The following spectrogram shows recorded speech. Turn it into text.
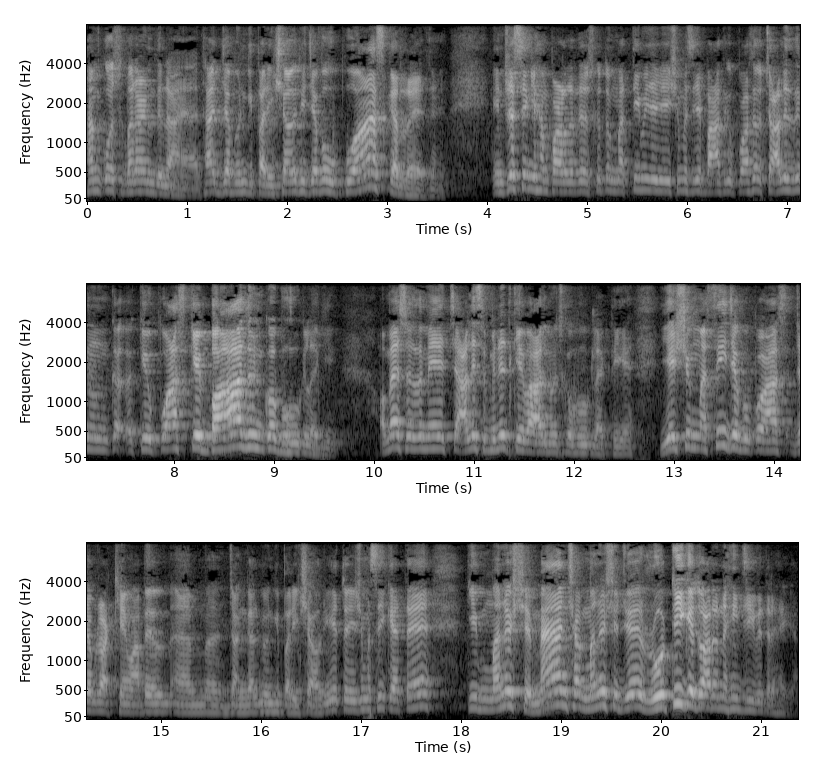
हमको स्मरण दिलाया था, जब उनकी परीक्षा हुई थी, जब वो उपवास कर रहे थे। इंटरेस्टिंगली हम पढ़ रहे थे उसको तो मत्ती में जब यीशु मसीह बात के उपवास है चालीस दिन उनका, के उपवास के बाद उनको भूख लगी। और मैं सोचता मेरे चालीस मिनट के बाद मुझको भूख लगती है। यीशु मसीह जब उपवास, जब रखे वहाँ पे जंगल में उनकी परीक्षा हो रही है तो यीशु मसीह कहते हैं कि मनुष्य मैन मनुष्य जो है, रोटी के द्वारा नहीं जीवित रहेगा।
